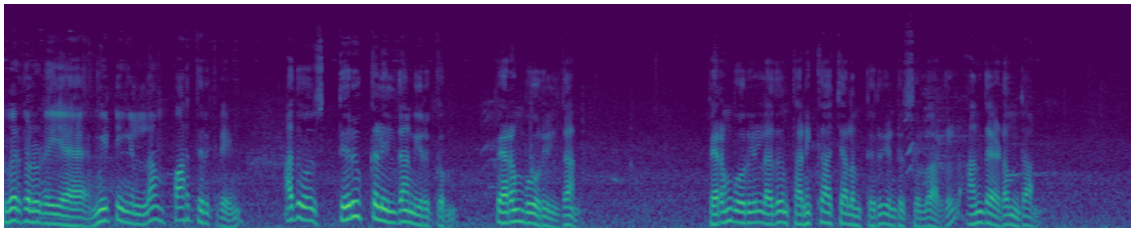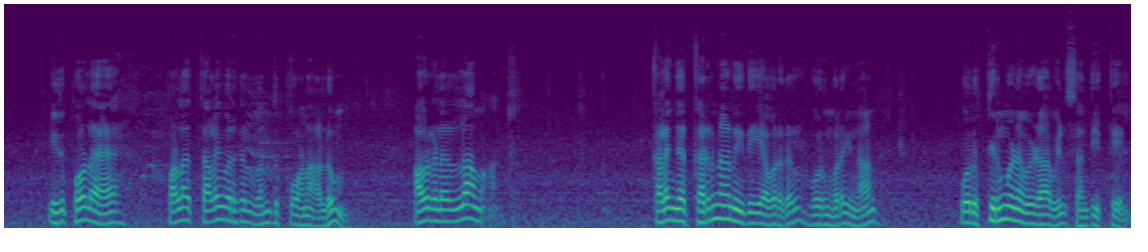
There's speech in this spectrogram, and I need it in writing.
இவர்களுடைய மீட்டிங் எல்லாம் பார்த்திருக்கிறேன். அது ஒரு தெருக்களில் தான் இருக்கும். பெரம்பூரில் தான் பெரம்பூரில் அதுவும் தனிக்காச்சாலம் தெரு என்று சொல்வார்கள். அந்த இடம்தான். இது போல பல தலைவர்கள் வந்து போனாலும் அவர்களெல்லாம் கலைஞர் கருணாநிதி அவர்கள் ஒரு முறை நான் ஒரு திருமண விழாவில் சந்தித்தேன்.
